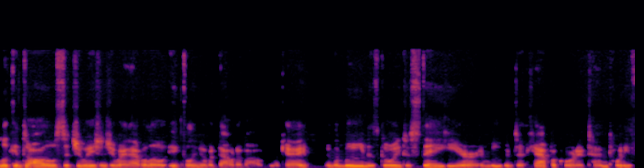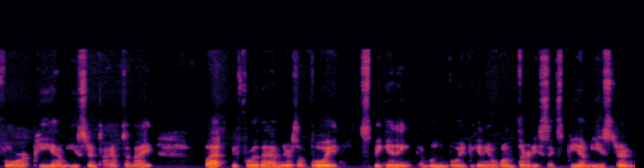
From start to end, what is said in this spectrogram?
Look into all those situations you might have a little inkling of a doubt about, okay? And the moon is going to stay here and move into Capricorn at 10:24 p.m. Eastern Time tonight. But before then, there's a void beginning, a moon void beginning at 1:36 p.m. Eastern,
